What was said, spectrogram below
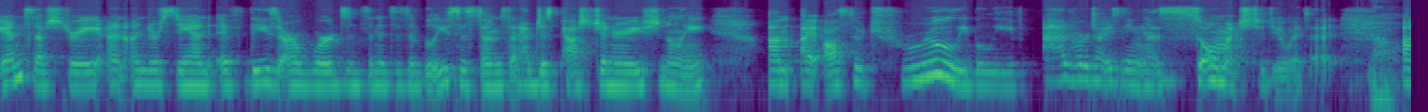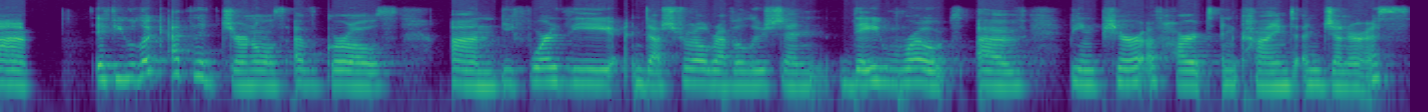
ancestry and understand if these are words and sentences and belief systems that have just passed generationally. Um, I also truly believe advertising has so much to do with it. Yeah. Um, if you look at the journals of girls um, before the Industrial Revolution, they wrote of being pure of heart and kind and generous.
